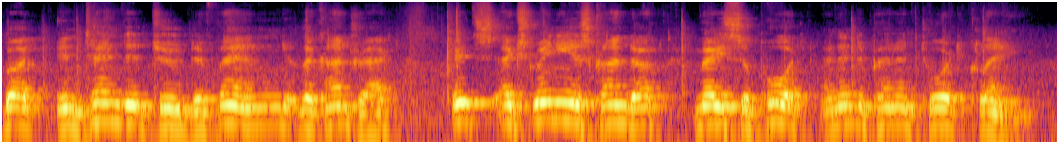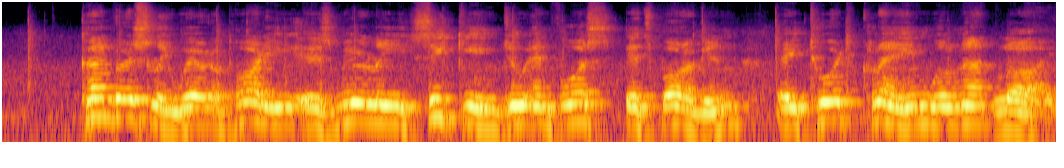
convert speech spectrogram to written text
but intended to defend the contract, its extraneous conduct may support an independent tort claim. Conversely, where a party is merely seeking to enforce its bargain, a tort claim will not lie.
